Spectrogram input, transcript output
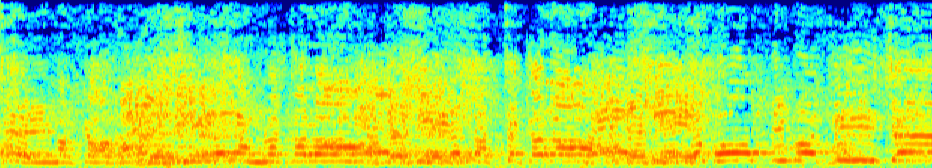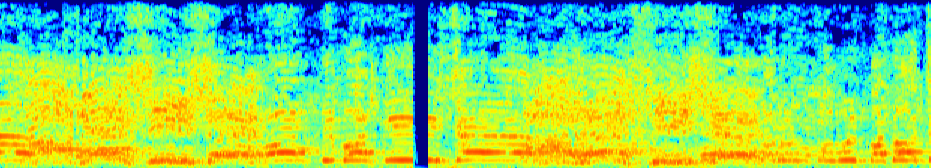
সেই মার্কা এই আমরা কারা। এ চাচা ভোট দিব কিসে? ভোট দিব কিসে? তরুণ কবুল বাদজ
